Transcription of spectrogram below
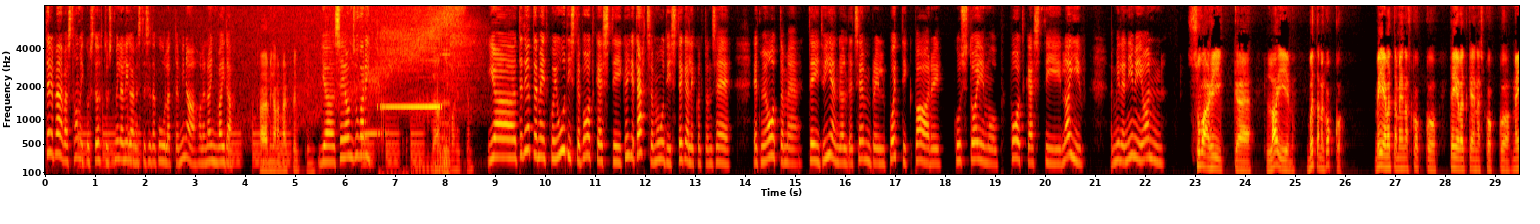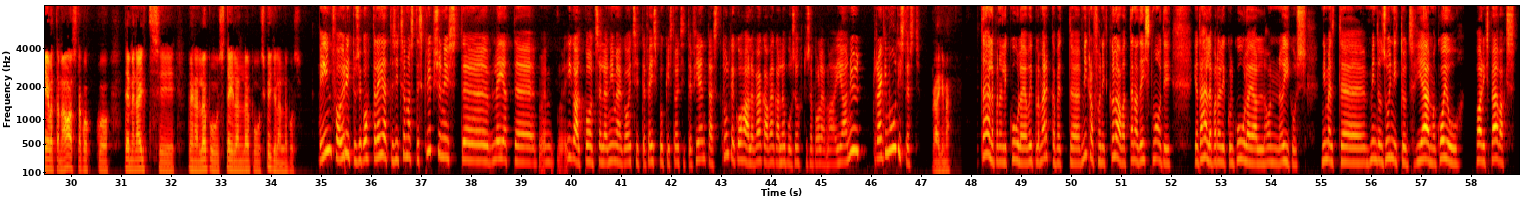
tere päevast, hommikust, õhtust, millal iganes te seda kuulate, mina olen Ain Vaida. mina olen Märt Belkin. ja see on Suvariik. see on Suvariik, jah. ja te teate meid kui uudiste podcasti, kõige tähtsam uudis tegelikult on see, et me ootame teid viiendal detsembril Botik baari, kus toimub podcasti live, mille nimi on. suvariik äh, live, võtame kokku. meie võtame ennast kokku teie võtke ennast kokku, meie võtame aasta kokku, teeme naltsi, meil on lõbus, teil on lõbus, kõigil on lõbus. info ürituse kohta leiate siitsamast description'ist, leiate äh, igalt poolt selle nimega, otsite Facebookist, otsite Fientast, tulge kohale väga,, väga-väga lõbus õhtu saab olema ja nüüd räägime uudistest. räägime tähelepanelik kuulaja võib-olla märkab, et äh, mikrofonid kõlavad täna teistmoodi ja tähelepanelikul kuulajal on õigus. nimelt äh, mind on sunnitud jääma koju paariks päevaks.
